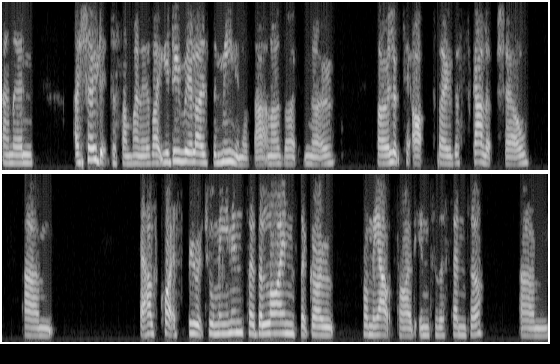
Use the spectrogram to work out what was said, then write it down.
And then I showed it to someone. It was like, "You do realize the meaning of that?" And I was like, "No." So I looked it up. So the scallop shell, um, it has quite a spiritual meaning. So the lines that go from the outside into the center, um,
